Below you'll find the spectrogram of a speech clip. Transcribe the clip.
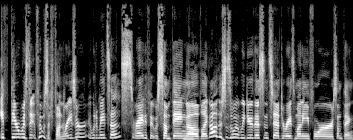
if there was if it was a fundraiser it would have made sense right if it was something Yeah. of like oh this is the way we do this instead to raise money for something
